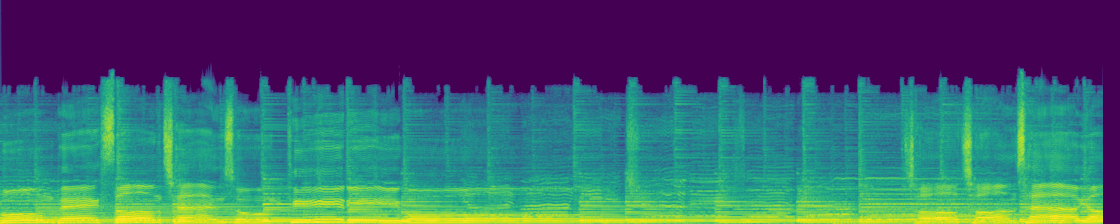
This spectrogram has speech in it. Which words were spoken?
온 백성 찬송 드리고 저 천사여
